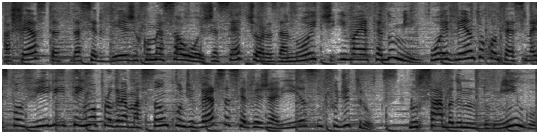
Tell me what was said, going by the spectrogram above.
A festa da cerveja começa hoje às 7 horas da noite e vai até domingo. O evento acontece na Expoville e tem uma programação com diversas cervejarias e food trucks. No sábado e no domingo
